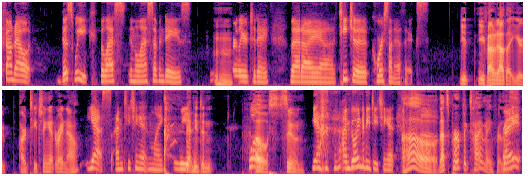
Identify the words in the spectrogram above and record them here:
found out this week, the last in the last seven days, hmm earlier today, that I uh, teach a course on ethics. You you found out that you are teaching it right now, Yes, I'm teaching it in like two weeks. and you didn't. well, oh, s- soon. yeah, I'm going to be teaching it. Oh, um, that's perfect timing for this. right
